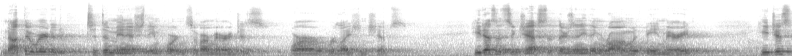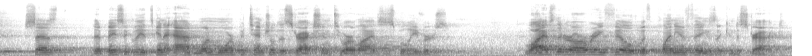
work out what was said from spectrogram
Not that we're to, to diminish the importance of our marriages or our relationships. He doesn't suggest that there's anything wrong with being married. He just says that basically it's going to add one more potential distraction to our lives as believers. Lives that are already filled with plenty of things that can distract.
